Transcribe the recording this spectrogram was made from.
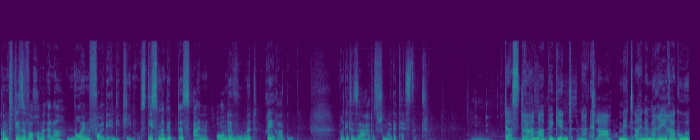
kommt diese Woche mit einer neuen Folge in die Kinos. Diesmal gibt es ein Rendezvous mit Reragu. Brigitte Saar hat es schon mal getestet. Das Drama beginnt, na klar, mit einem Rehragout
